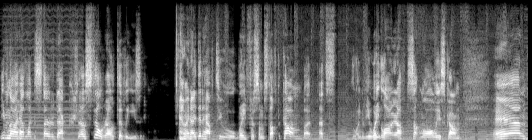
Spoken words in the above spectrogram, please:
even though I had like a starter deck, that was still relatively easy. I mean, I did have to wait for some stuff to come, but that's Like, if you wait long enough, something will always come. And...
